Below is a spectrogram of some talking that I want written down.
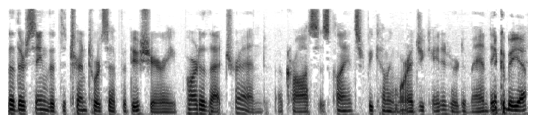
that they're seeing that the trend towards that fiduciary, part of that trend across is clients are becoming more educated or demanding. It could be, yeah.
